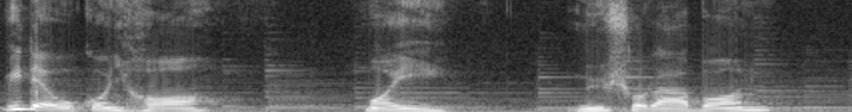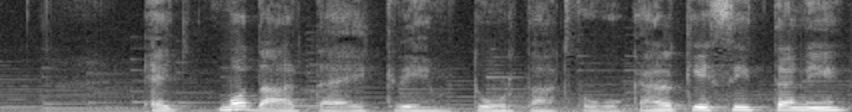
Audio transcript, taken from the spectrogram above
Videókonyha mai műsorában egy madártejkrém tortát fogok elkészíteni,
